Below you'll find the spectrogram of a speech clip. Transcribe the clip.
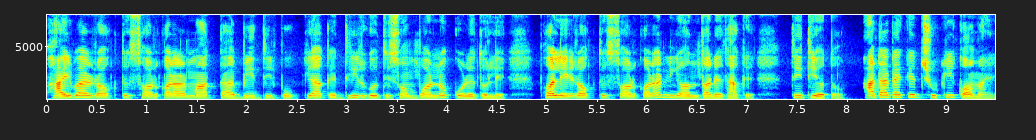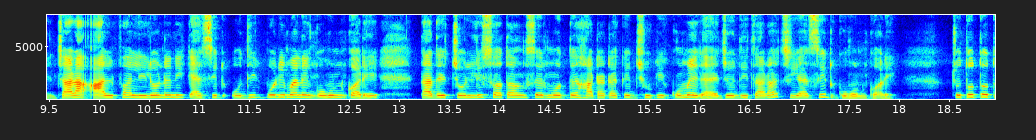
ফাইবার রক্তে শর্করার মাত্রা বৃদ্ধির প্রক্রিয়াকে ধীরগতি সম্পন্ন করে তোলে, ফলে রক্তের শর্করা নিয়ন্ত্রণে থাকে। তৃতীয়ত, হার্ট অ্যাটাকের ঝুঁকি কমায়। যারা আলফা লিলোনেনিক অ্যাসিড অধিক পরিমাণে গ্রহণ করে, তাদের চল্লিশ শতাংশের মধ্যে হার্ট অ্যাটাকের ঝুঁকি কমে যায় যদি তারা চিয়া সিড গ্রহণ করে। চতুর্থত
